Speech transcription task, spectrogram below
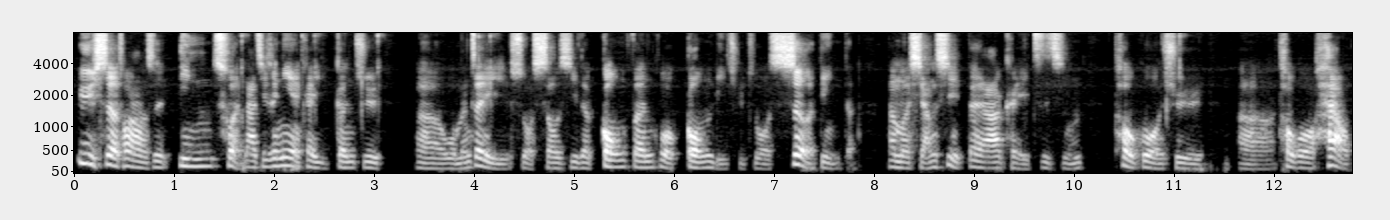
预设通常是英寸，那其实你也可以根据呃我们这里所熟悉的公分或公里去做设定的。那么详细，大家可以自行透过去呃，透过 help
